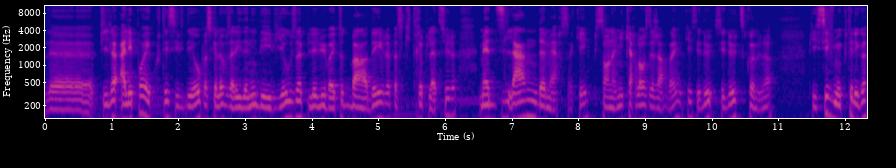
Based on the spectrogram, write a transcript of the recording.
De... Puis là, allez pas écouter ces vidéos parce que là, vous allez donner des views. Là, puis là, lui, il va être tout bandé là, parce qu'il triple là-dessus. Là. Mais Dylan Demers, OK? Puis son ami Carlos Desjardins, OK? Ces deux, ces deux petits cons-là. Puis si vous m'écoutez, les gars,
